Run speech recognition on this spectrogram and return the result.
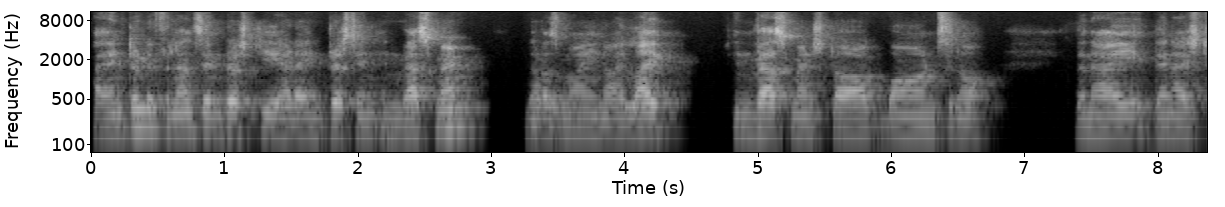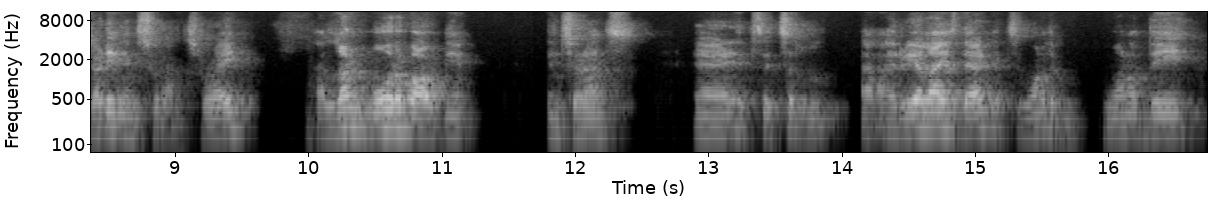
I entered the finance industry, had an interest in investment. That was my, you know, I like investment, stock, bonds, you know. Then I then I studied insurance, right? I learned more about the insurance and it's it's a I realized that it's one of the one of the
